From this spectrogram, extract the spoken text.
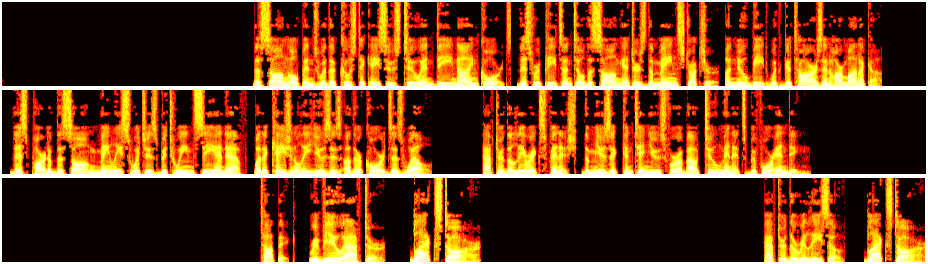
The song opens with acoustic Asus 2 and D9 chords, this repeats until the song enters the main structure, a new beat with guitars and harmonica. This part of the song mainly switches between C and F, but occasionally uses other chords as well. After the lyrics finish, the music continues for about two minutes before ending. Topic: Review after Blackstar. After the release of Blackstar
